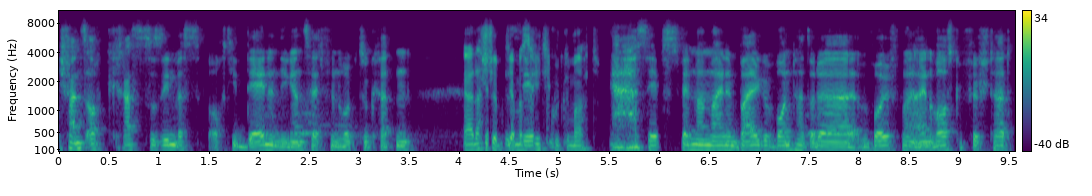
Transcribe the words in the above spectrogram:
Ich fand es auch krass zu sehen, was auch die Dänen die ganze Zeit für einen Rückzug hatten. Ja, das stimmt, die haben Sehr- richtig gut gemacht. Ja, selbst wenn man mal einen Ball gewonnen hat oder Wolf mal einen rausgefischt hat,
